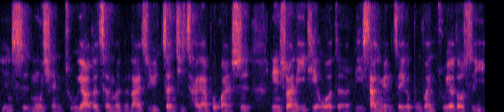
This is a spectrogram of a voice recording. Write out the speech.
电池目前主要的成本都来自于正极材料，不管是磷酸锂铁或者锂三元这个部分，主要都是以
